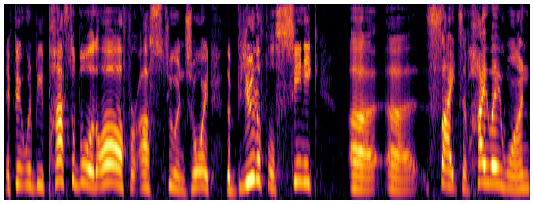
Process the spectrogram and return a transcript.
If it would be possible at all for us to enjoy the beautiful scenic uh, uh, sites of Highway 1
